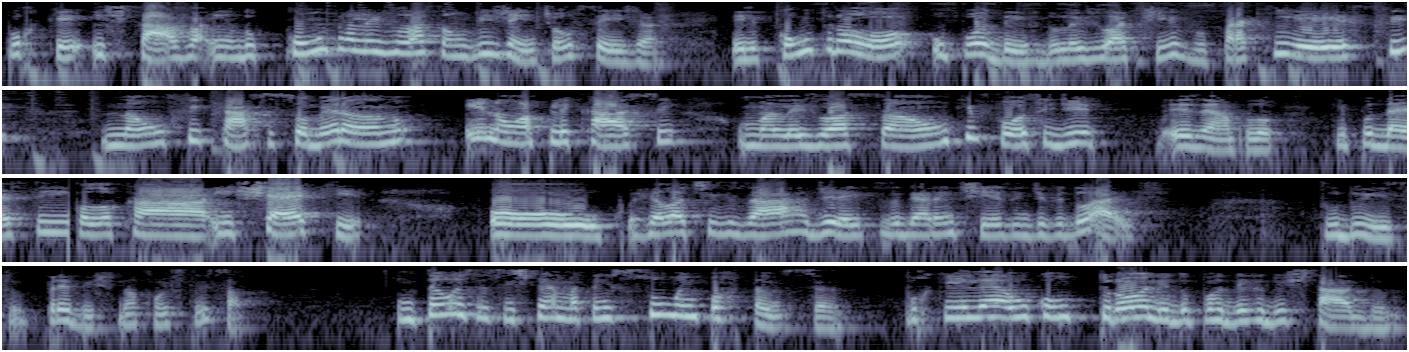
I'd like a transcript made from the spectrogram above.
porque estava indo contra a legislação vigente, ou seja, ele controlou o poder do legislativo para que esse não ficasse soberano e não aplicasse uma legislação que fosse de exemplo, que pudesse colocar em xeque ou relativizar direitos e garantias individuais. Tudo isso previsto na Constituição. Então, esse sistema tem suma importância, porque ele é o controle do poder do Estado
